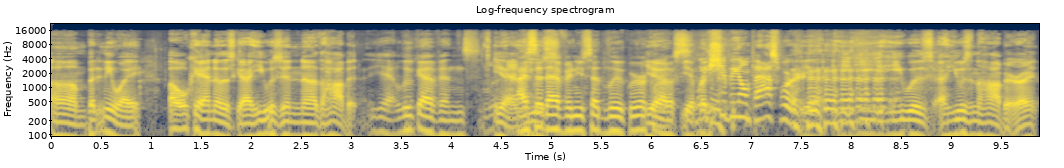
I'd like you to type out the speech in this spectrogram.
Um, but anyway, oh, okay, I know this guy. He was in uh, The Hobbit. Yeah, Luke Evans. Yeah, I said was- Evan. You said Luke. We were Yeah, close. yeah, but, we should be on password. he, he, he was uh, he was in The Hobbit, right?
